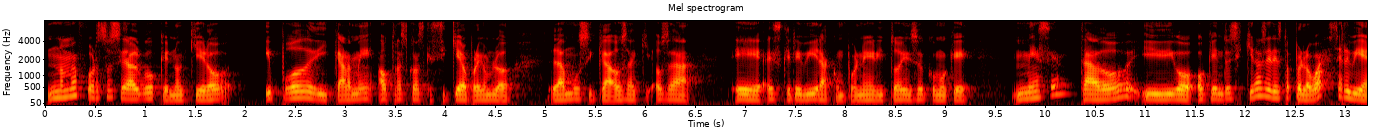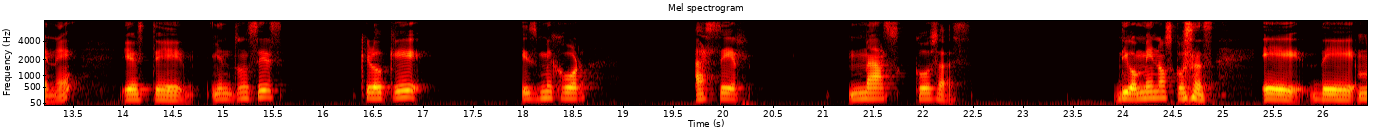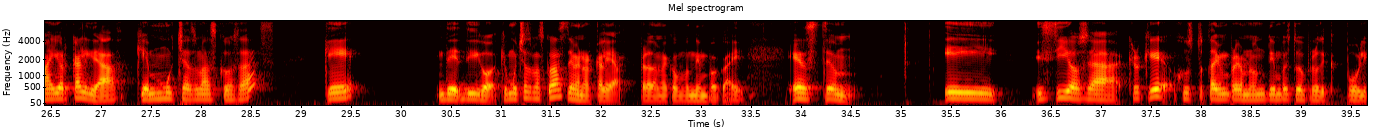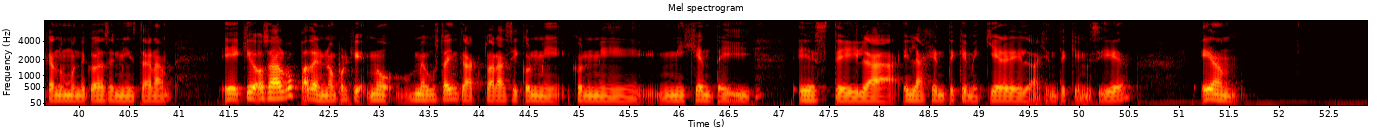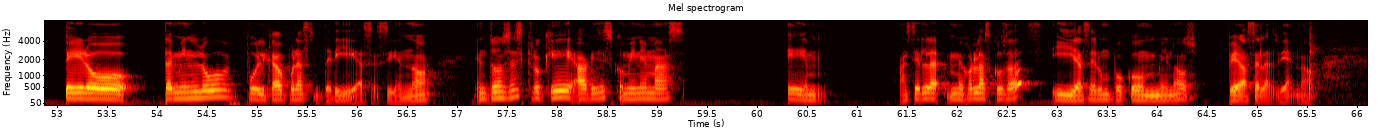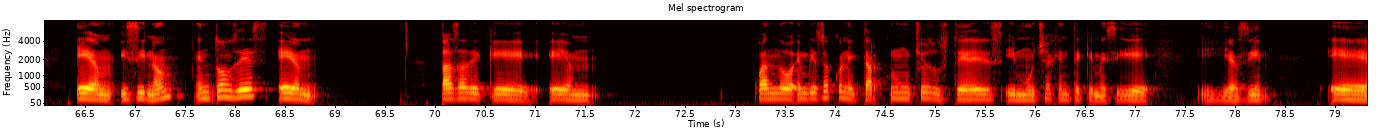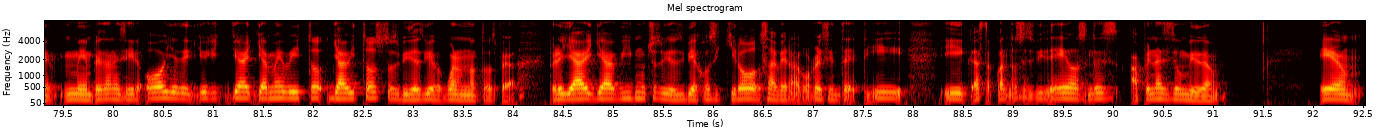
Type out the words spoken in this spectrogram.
no me esfuerzo a hacer algo que no quiero y puedo dedicarme a otras cosas que sí quiero. Por ejemplo, la música, o sea, o sea eh, escribir, a componer y todo eso. Como que me he sentado y digo, ok, entonces quiero hacer esto, pero lo voy a hacer bien, ¿eh? Este, y entonces creo que es mejor hacer más cosas. Digo, menos cosas eh, de mayor calidad que muchas más cosas que... De, digo, que muchas más cosas de menor calidad. Perdón, me confundí un poco ahí. Este... Y, y sí, o sea, creo que justo también, por ejemplo, un tiempo estuve publicando un montón de cosas en mi Instagram. Eh, que, o sea, algo padre, ¿no? Porque me, me, gusta interactuar así con mi, con mi, mi gente y, este, y, la, y la gente que me quiere y la gente que me sigue. Eh, pero también luego publicaba puras tonterías, así, ¿no? Entonces creo que a veces conviene más em, hacer mejor las cosas y hacer un poco menos, pero hacerlas bien, ¿no? Em, y sí, ¿no? Entonces pasa de que cuando empiezo a conectar con muchos de ustedes y mucha gente que me sigue y así, eh, me empiezan a decir, oye, yo ya, ya me vi, ya vi todos estos videos viejos, bueno, no todos, pero, pero ya, ya vi muchos videos viejos y quiero saber algo reciente de ti y hasta cuándo haces videos, entonces apenas hice un video. Em,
